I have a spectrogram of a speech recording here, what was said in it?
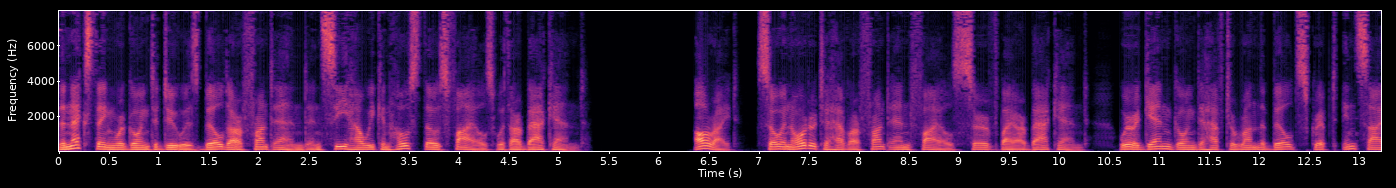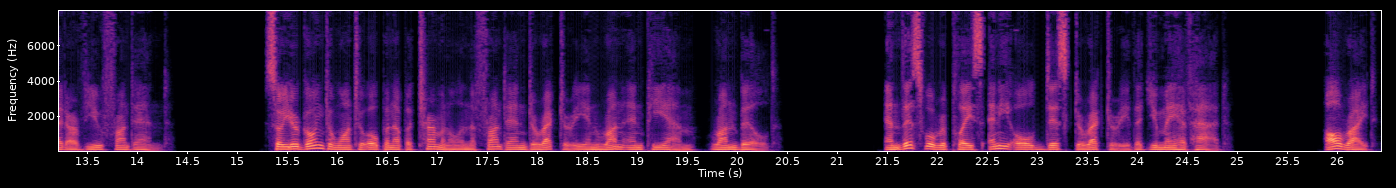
The next thing we're going to do is build our front end and see how we can host those files with our back end. Alright, so in order to have our front end files served by our back end, we're again going to have to run the build script inside our Vue front end. So you're going to want to open up a terminal in the front-end directory and run npm, run build. And this will replace any old dist directory that you may have had. Alright,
